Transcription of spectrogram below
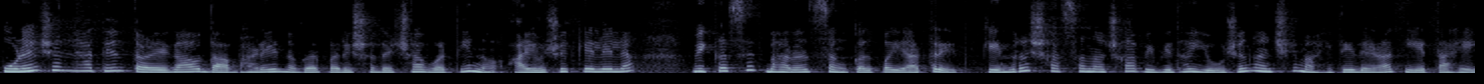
पुणे जिल्ह्यातील तळेगाव दाभाडे नगर परिषदेच्या वतीनं आयोजित केलेल्या विकसित भारत संकल्प यात्रेत केंद्र शासनाच्या विविध योजनांची माहिती देण्यात येत आहे.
